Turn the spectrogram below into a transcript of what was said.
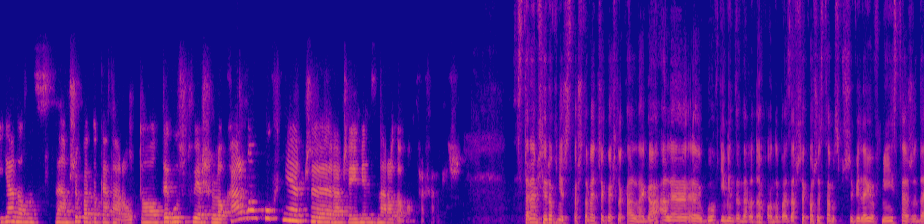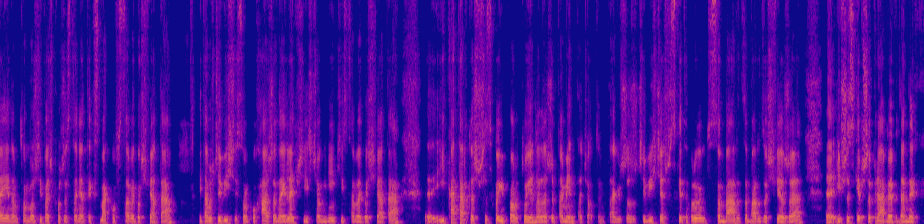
Jadąc na przykład do Kataru, to degustujesz lokalną kuchnię, czy raczej międzynarodową preferujesz? Staram się również skosztować czegoś lokalnego, ale e, głównie międzynarodowo, no bo ja zawsze korzystam z przywilejów miejsca, że daje nam to możliwość korzystania tych smaków z całego świata. I tam rzeczywiście są kucharze najlepsi, ściągnięci z całego świata. E, i Katar też wszystko importuje, należy pamiętać o tym, także rzeczywiście wszystkie te produkty są bardzo, bardzo świeże e, i wszystkie przyprawy w danych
